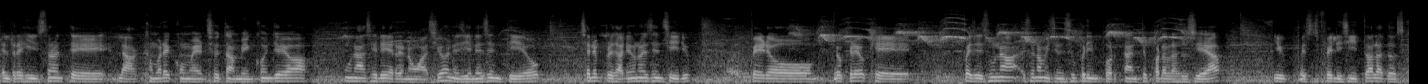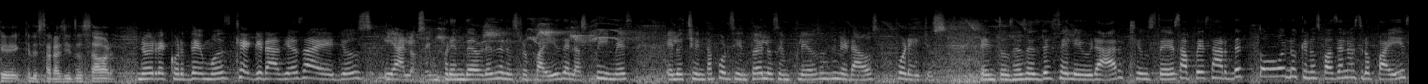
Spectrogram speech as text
el registro ante la Cámara de Comercio también conlleva una serie de renovaciones y en ese sentido ser empresario no es sencillo, pero yo creo que pues es una, es una misión súper importante para la sociedad y pues felicito a las dos que, que lo están haciendo hasta ahora. No, y recordemos que gracias a ellos y a los emprendedores de nuestro país, de las pymes, el 80% de los empleos son generados por ellos. Entonces es de celebrar que ustedes, a pesar de todo lo que nos pasa en nuestro país,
